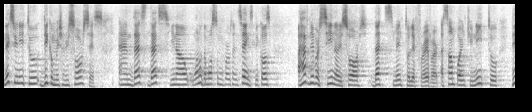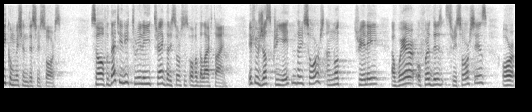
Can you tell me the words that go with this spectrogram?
Next, you need to decommission resources. And that's, that's you know, one of the most important things because I have never seen a resource that's meant to live forever. At some point, you need to decommission this resource. So for that, you need to really track the resources over the lifetime. If you're just creating the resource and not really aware of where this resource is or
